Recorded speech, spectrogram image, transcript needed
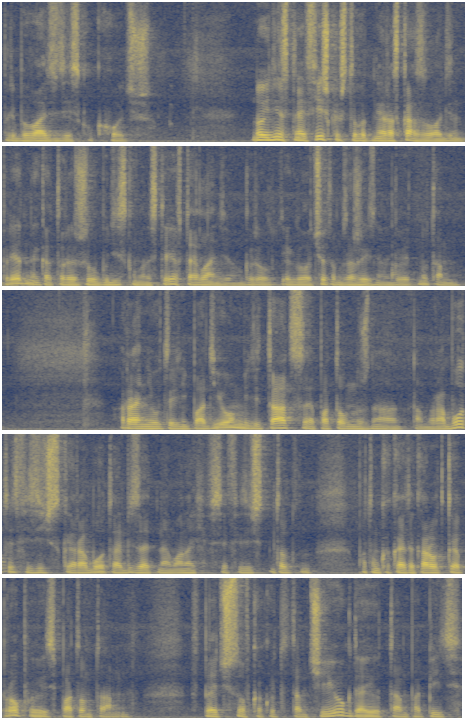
пребывать здесь сколько хочешь. Но единственная фишка, что вот мне рассказывал один преданный, который жил в буддийском монастыре в Таиланде, он говорил, я говорю, а что там за жизнь? Он говорит, ну там ранний утренний подъем, медитация, потом нужно там работать, физическая работа, обязательно монахи все физические, потом, потом какая-то короткая проповедь, потом там в 5 часов какой-то там чаек дают там попить,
